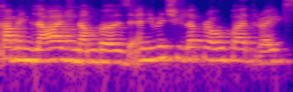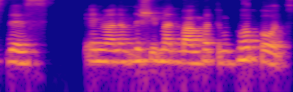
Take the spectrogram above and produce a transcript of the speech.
come in large numbers. And even Srila Prabhupada writes this in one of the Srimad Bhagavatam purports.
